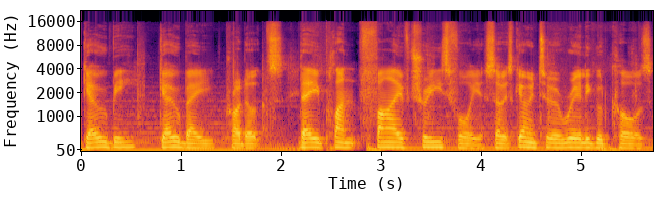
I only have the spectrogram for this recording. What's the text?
Gobi, Gobe products, they plant five trees for you. So it's going to a really good cause.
